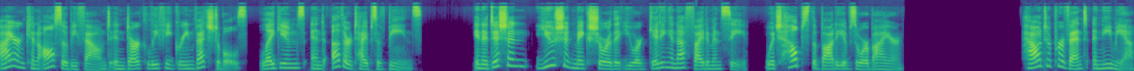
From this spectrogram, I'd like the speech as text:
Iron can also be found in dark leafy green vegetables, legumes, and other types of beans. In addition, you should make sure that you are getting enough vitamin C, which helps the body absorb iron. How to prevent anemia.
